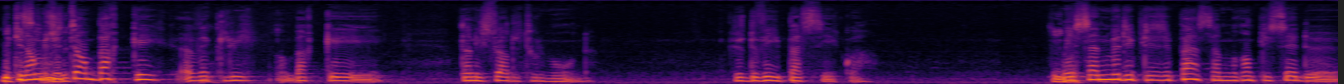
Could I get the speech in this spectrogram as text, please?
Mais Non, mais j'étais embarqué avec lui, embarqué dans l'histoire de tout le monde. Je devais y passer, quoi. Mais ça ne me déplaisait pas, ça me remplissait de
